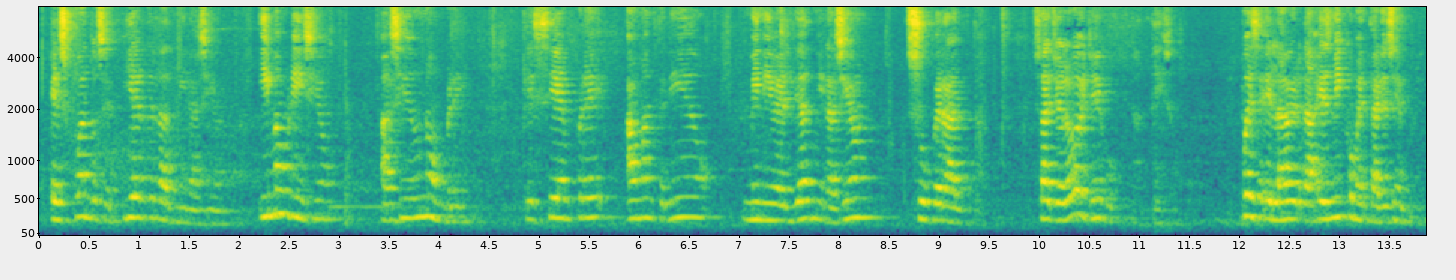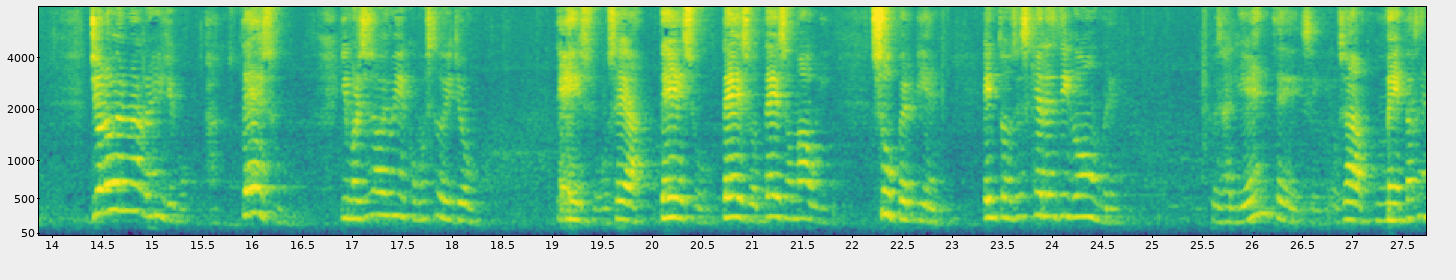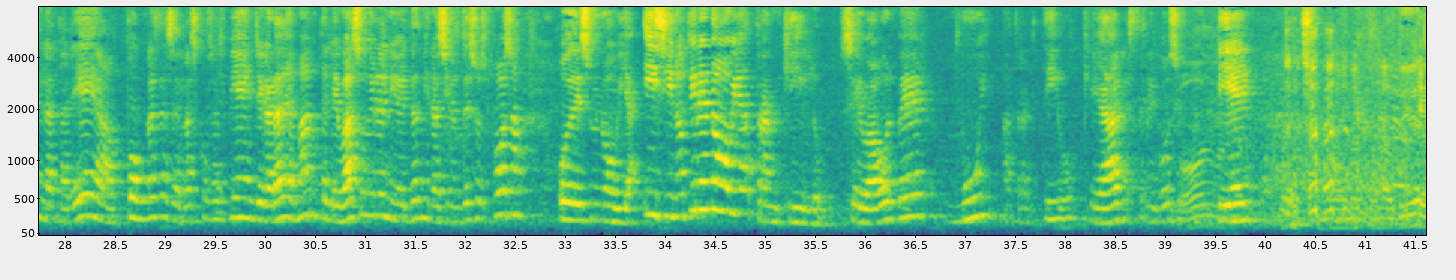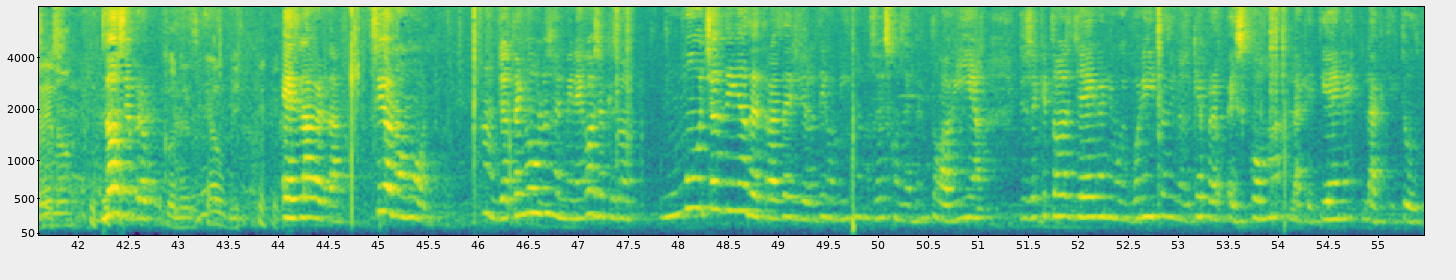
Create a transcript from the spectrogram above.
Es cuando se pierde la admiración. Y Mauricio ha sido un hombre que siempre ha mantenido mi nivel de admiración súper alto. O sea, yo lo veo y yo digo, eso. Pues es la verdad, es mi comentario siempre. Yo lo veo en una reunión y digo, eso. Y Mauricio sabe, mire, ¿cómo estoy yo? eso, o sea, eso, eso, eso, Mauri. Súper bien. Entonces, ¿qué les digo, hombre? Pues aliéntese, o sea, metas en la tarea, póngase a hacer las cosas bien, llegar a diamante, le va a subir el nivel de admiración de su esposa o de su novia. Y si no tiene novia, tranquilo, se va a volver muy atractivo que haga este negocio bien No se preocupe. Es la verdad. ¿Sí o no, amor? Ah, yo tengo unos en mi negocio que son muchas niñas detrás de ellos. Yo les digo, niñas, no se desconcentren todavía. Yo sé que todas llegan y muy bonitas y no sé qué, pero escoja la que tiene la actitud.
